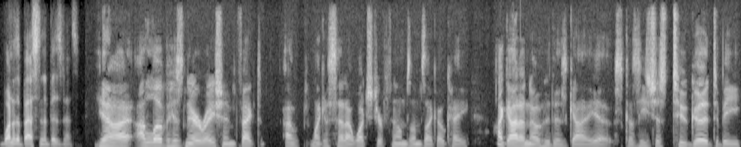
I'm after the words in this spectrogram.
one of the best in the business. Yeah, I, I love his narration. In fact, I, like I said, I watched your films. I was like, okay, I got to know who this guy is because he's just too good to be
